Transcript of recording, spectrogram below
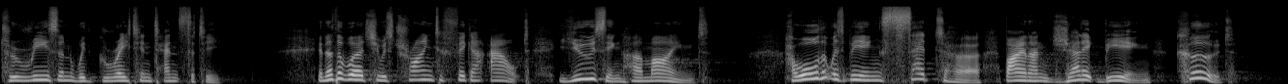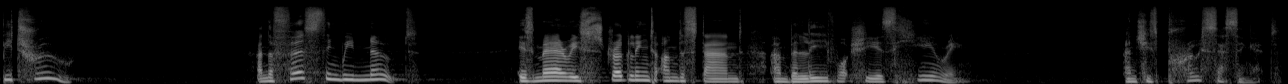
to reason with great intensity. In other words, she was trying to figure out, using her mind, how all that was being said to her by an angelic being could be true. And the first thing we note is Mary struggling to understand and believe what she is hearing. And she's processing it.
